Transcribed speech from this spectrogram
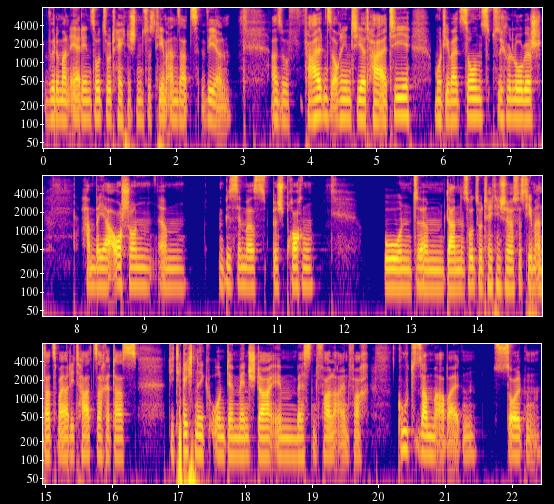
würde man eher den soziotechnischen Systemansatz wählen. Also verhaltensorientiert, HRT, motivationspsychologisch haben wir ja auch schon ähm, ein bisschen was besprochen. Und ähm, dann soziotechnischer Systemansatz war ja die Tatsache, dass die Technik und der Mensch da im besten Fall einfach gut zusammenarbeiten sollten.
